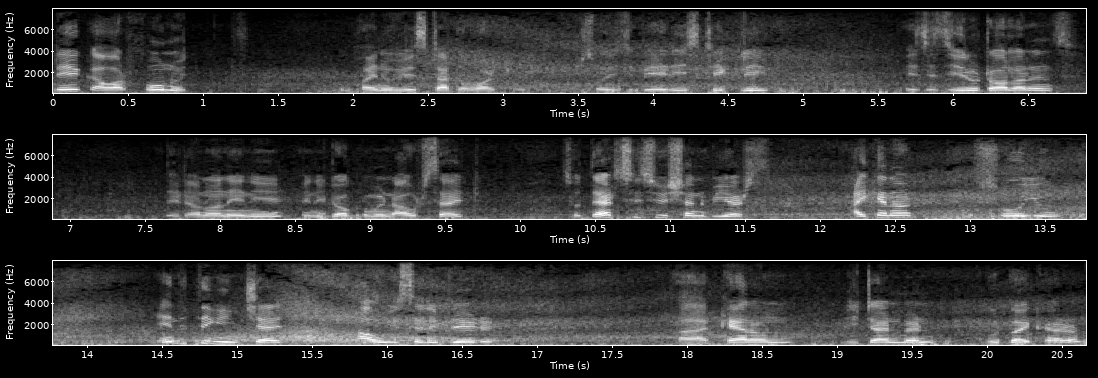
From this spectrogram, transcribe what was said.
take our phone with when we start the working so it's very strictly it's zero tolerance. They don't want any any document outside. So that situation bears i cannot show you anything inside how we celebrated uh, Karen retirement. Goodbye Karen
